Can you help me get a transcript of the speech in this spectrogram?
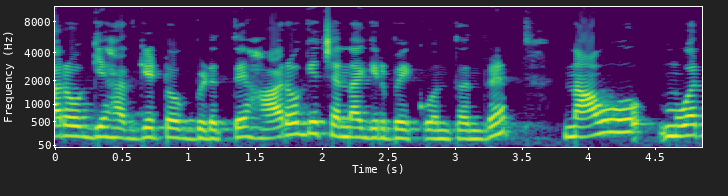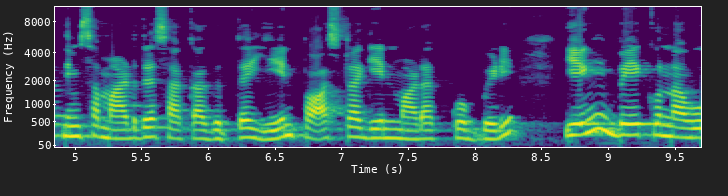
ಆರೋಗ್ಯ ಹದಗೆಟ್ಟೋಗ್ಬಿಡುತ್ತೆ ಆರೋಗ್ಯ ಚೆನ್ನಾಗಿರಬೇಕು ಅಂತಂದರೆ ನಾವು ಮೂವತ್ತು ನಿಮಿಷ ಮಾಡಿದ್ರೆ ಸಾಕಾಗುತ್ತೆ. ಏನು ಫಾಸ್ಟಾಗಿ ಏನು ಮಾಡೋಕ್ಕೆ ಹೋಗಬೇಡಿ. ಹೆಂಗೆ ಬೇಕು ನಾವು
